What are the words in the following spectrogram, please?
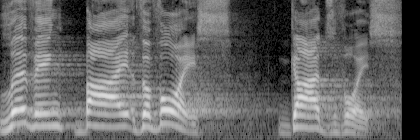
living by the voice, God's voice.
